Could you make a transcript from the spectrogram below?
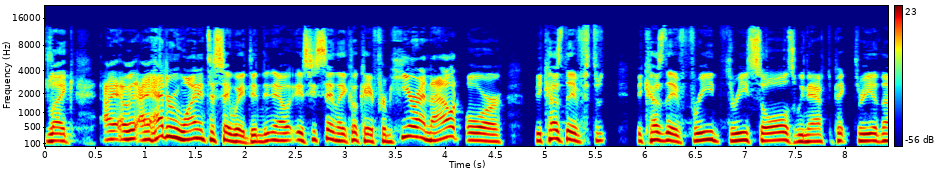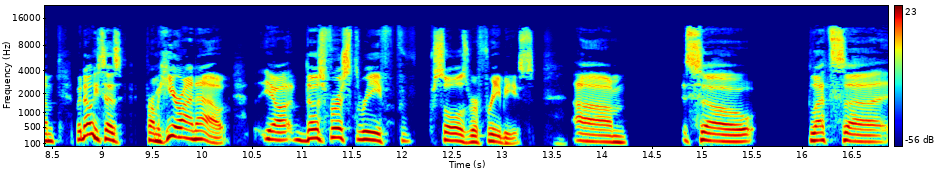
Like, I, I had to rewind it to say, wait, didn't you know? Is he saying like, okay, from here on out, or because they've th- because they've freed three souls, we now have to pick three of them? But no, he says from here on out. You know, those first three f- souls were freebies. Um, so let's, uh,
